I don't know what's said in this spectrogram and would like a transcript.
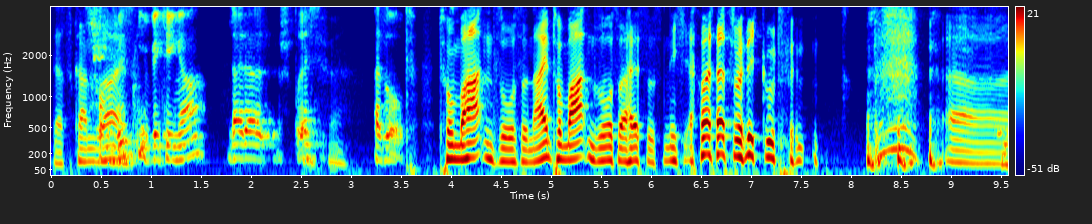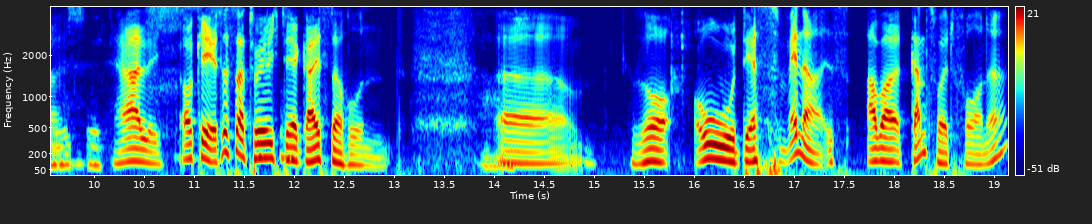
das kann Vom sein. Whisky-Wikinger. Leider sprechen. Also, T- Tomatensoße. Nein, Tomatensoße heißt es nicht, aber das würde ich gut finden. äh, herrlich. Okay, es ist natürlich der Geisterhund. Ah. Ähm, so, oh, der Svenner ist aber ganz weit vorne.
